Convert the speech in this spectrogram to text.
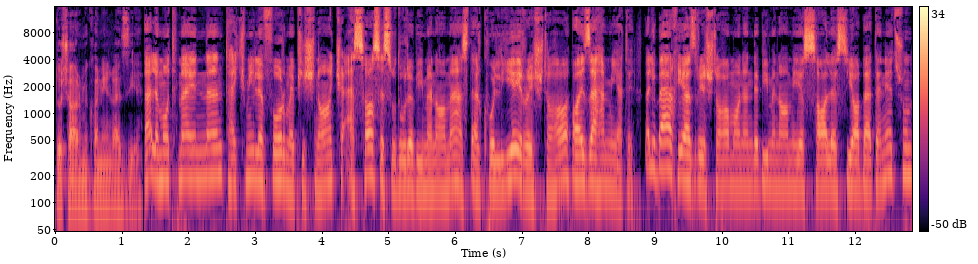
دچار می‌کنه این قضیه. بله مطمئنا تکمیل فرم پیشنهاد که اساس صدور بیمه نامه است در کلیه رشته ها حائز اهمیته. ولی برخی از رشته ها مانند بیمه نامه سالس یا بدنه چون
